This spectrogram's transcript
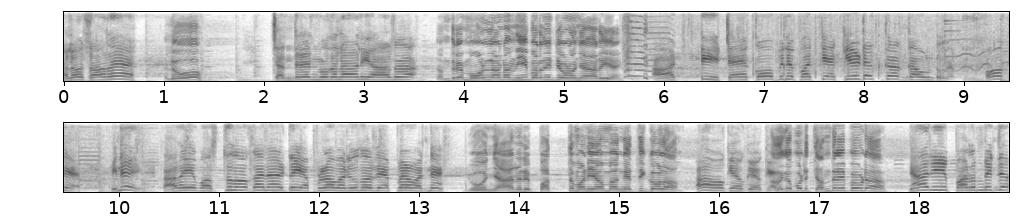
ഹലോ സാറേ. ഹലോ. ചന്ദ്രൻ മുതലാളിയാണ് ചന്ദ്രൻ മോളിലാണോ? നീ പറഞ്ഞിട്ടാണോ ഞാൻ അറിയാൻ? അട്ടി ടേക്ക് ഓഫിന് പറ്റിയ കിടക്കം കൗണ്ടർ ഓക്കെ പിന്നെ സാറേ വസ്തു നോക്കാനായിട്ട് എപ്പോഴാ പറഞ്ഞാൽ എപ്പോഴാ വന്നേ യോ ഞാനൊരു പത്ത് മണിയാകുമ്പോ അങ്ങ് എത്തിക്കോളാം. ആ ഓക്കെ ഓക്കെ ഓക്കെ അതൊക്കെ പോട്ടെ. ചന്ദ്രൻ ഇപ്പൊ എവിടാ? ഞാൻ ഈ പറമ്പിന്റെ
